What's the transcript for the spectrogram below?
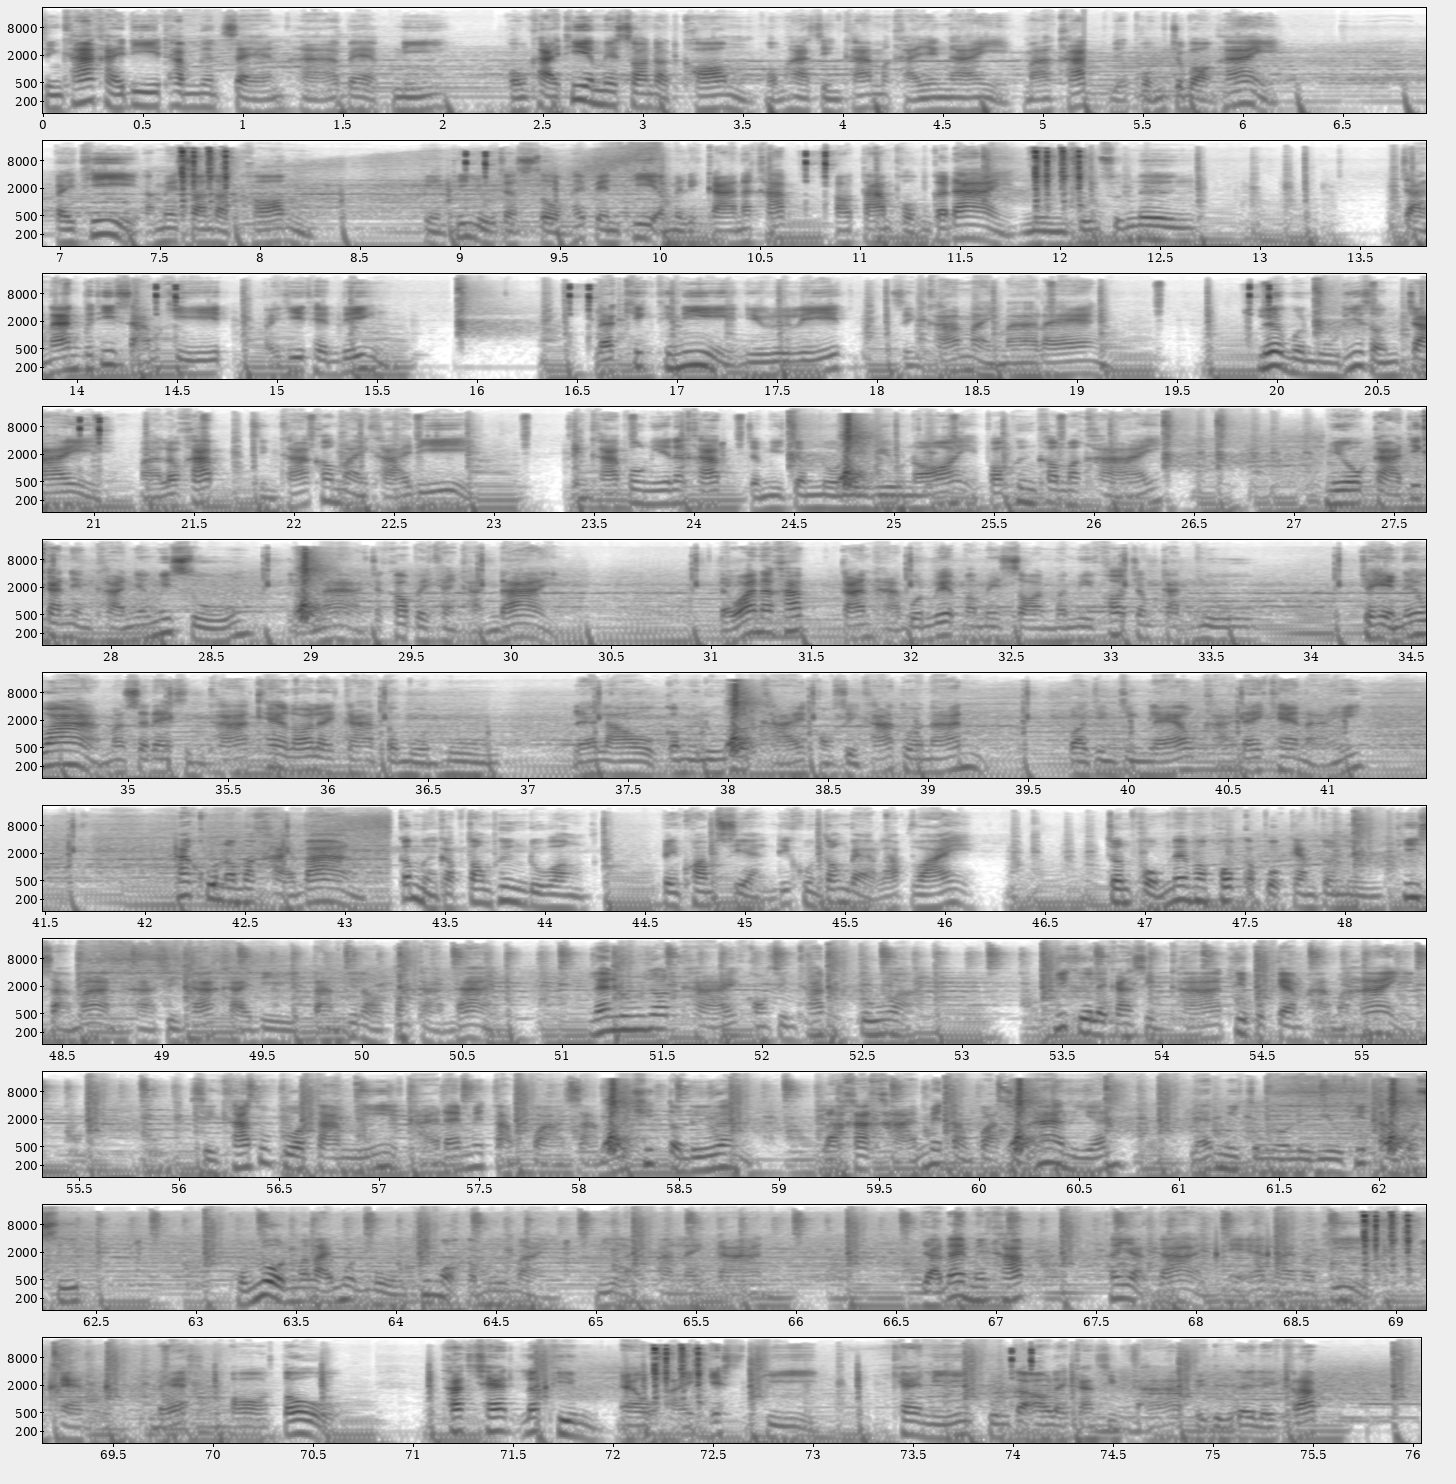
สินค้าขายดีทำเงินแสนหาแบบนี้ ผมขายที่ amazon.com ผมหาสินค้ามาขายยังไงมาครับ เดี๋ยวผมจะบอกให้ ไปที่ amazon.com เปลี่ยนที่อยู่จัดส่งให้เป็นที่อเมริกานะครับ เอาตามผมก็ได้ 1001 จากนั้นไปที่3ขีดไปที่ trending และคลิกที่นี่ new release สินค้าใหม่มาแรง เลือกหมวดหมู่ที่สนใจมาแล้วครับ สินค้าเข้าใหม่ขายดี สินค้าพวกนี้นะครับจะมีจำนวนรีวิวน้อยเพราะเพิ่งเข้ามาขาย มีโอกาสที่การแข่งขันยังไม่สูงเราน่าจะเข้าไปแข่งขันได้ แต่ว่านะครับการหาบนเว็บ Amazon มันมีข้อจำกัดอยู่ จะเห็นได้ว่ามันแสดงสินค้าแค่ร้อยรายการต่อหมวดหมู่ และเราก็ไม่รู้ยอดขายของสินค้าตัวนั้นว่าจริง ๆ แล้วขายได้แค่ไหน ถ้าคุณเอามาขายบ้างก็เหมือนกับต้องพึ่งดวง เป็นความเสี่ยงที่คุณต้องแบกรับไว้ จนผมได้มาพบกับโปรแกรมตัวหนึ่งที่สามารถหาสินค้าขายดีตามที่เราต้องการได้ และรู้ยอดขายของสินค้าทุกตัว นี่คือรายการสินค้าที่โปรแกรมหามาให้ สินค้าทุกตัวตามนี้ขายได้ไม่ต่ำกว่า 300 ชิ้นต่อเดือน ราคาขายไม่ต่ำกว่า 15 เหรียญ และมีจำนวนรีวิวที่ต่ำกว่า10ผมโหลดมาหลายหมวดหมู่ที่เหมาะกับมือใหม่ มีหลายพันรายการ อยากได้ไหมครับ ถ้าอยากได้ให้แอดไลน์มาที่ a d l a s auto ทักแชทและพิมพ์ L I S T แค่นี้คุณก็เอารายการสินค้าไปดูได้เลยครับ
